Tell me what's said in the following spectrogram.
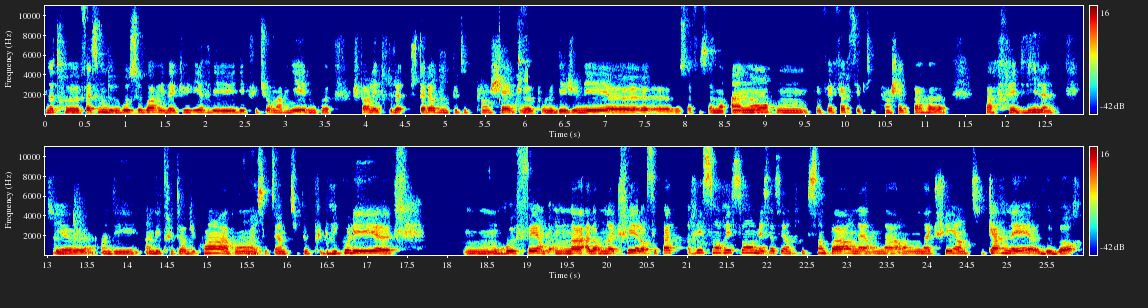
notre façon de recevoir et d'accueillir les, futurs mariés. Donc, je parlais tout à l'heure d'une petite planchette pour le déjeuner. ça fait seulement un an qu'on fait faire ces petites planchettes par, par Fredville, qui est mmh. euh, un, des, un des traiteurs du coin. Avant, c'était un petit peu plus bricolé. Euh. on refait, on a, alors on a créé, alors c'est pas récent récent, mais ça c'est un truc sympa. On a, on a, on a créé un petit carnet de bord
